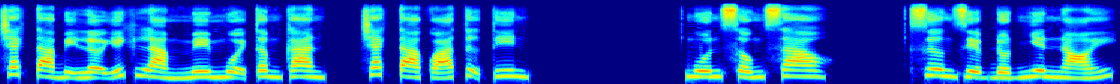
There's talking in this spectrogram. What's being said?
trách ta bị lợi ích làm mê muội tâm can, trách ta quá tự tin. Muốn sống sao? Dương Diệp đột nhiên nói.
